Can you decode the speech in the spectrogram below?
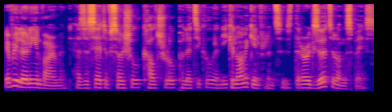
Every learning environment has a set of social, cultural, political, and economic influences that are exerted on the space,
